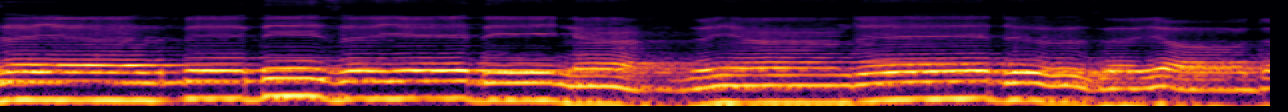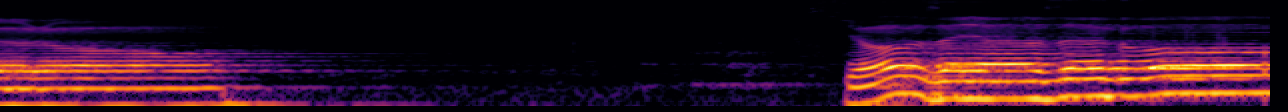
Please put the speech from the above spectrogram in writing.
ဇယပေတိဇယေတိနံဇယံတေတုဇယောတရောယောဇယဇကော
